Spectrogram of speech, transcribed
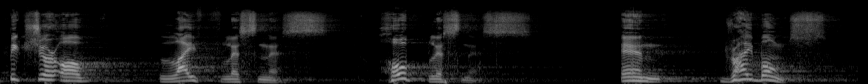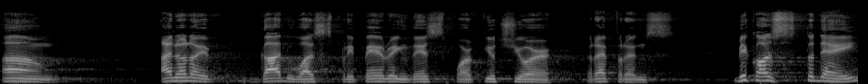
picture of lifelessness, hopelessness, and dry bones. Um, I don't know if God was preparing this for future reference because today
